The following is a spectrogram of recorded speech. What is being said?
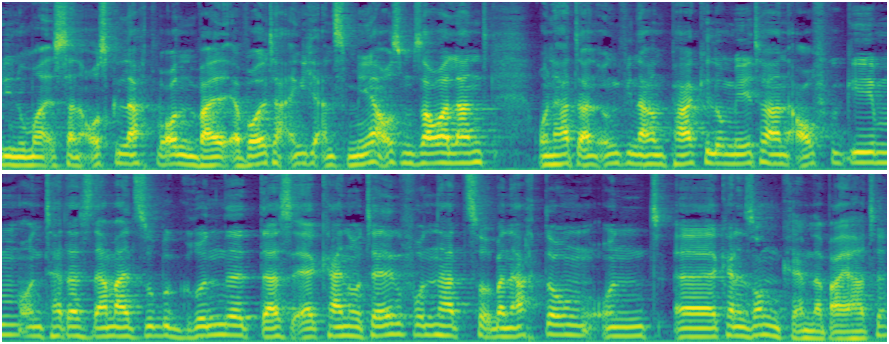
die Nummer ist dann ausgelacht worden, weil er wollte eigentlich ans Meer aus dem Sauerland und hat dann irgendwie nach ein paar Kilometern aufgegeben und hat das damals so begründet, dass er kein Hotel gefunden hat zur Übernachtung und äh, keine Sonnencreme dabei hatte.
